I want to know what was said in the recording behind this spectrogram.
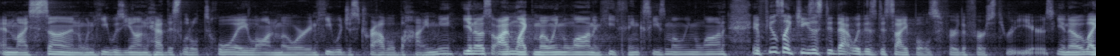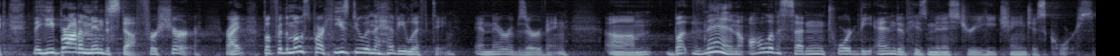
and my son, when he was young, had this little toy lawnmower, and he would just travel behind me. You know, so I'm like mowing the lawn, and he thinks he's mowing the lawn. It feels like Jesus did that with his disciples for the first three years. You know, like he brought them into stuff for sure, right? But for the most part, he's doing the heavy lifting, and they're observing. Um, but then, all of a sudden, toward the end of his ministry, he changes course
